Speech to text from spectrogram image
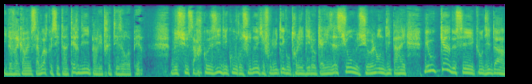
Il devrait quand même savoir que c'est interdit par les traités européens. Monsieur Sarkozy découvre soudain qu'il faut lutter contre les délocalisations. Monsieur Hollande dit pareil. Mais aucun de ces candidats,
